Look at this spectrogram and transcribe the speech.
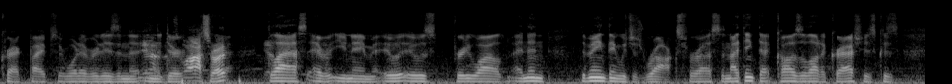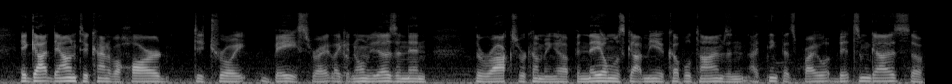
crack pipes or whatever it is in the in the dirt. glass, right? Glass, every you name it. It, it was pretty wild. And then the main thing was just rocks for us, and I think that caused a lot of crashes because it got down to kind of a hard Detroit base, right, like it normally does, and then the rocks were coming up, and they almost got me a couple times, and I think that's probably what bit some guys. So,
